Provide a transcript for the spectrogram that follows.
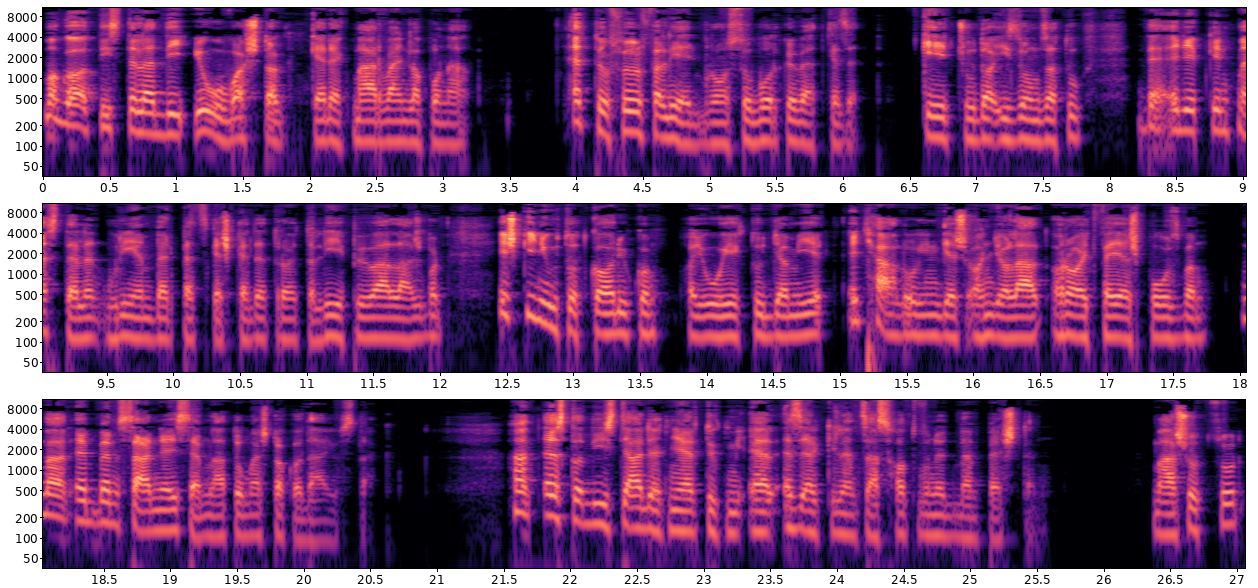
Maga a tiszteletdi jó vastag, kerek márványlaponál. Ettől fölfelé egy bronzszobor következett két csuda izomzatú, de egyébként mesztelen úriember peckeskedett rajta lépőállásban, és kinyújtott karjukon, a jó ég tudja miért, egy hálóinges angyal állt a rajtfejes pózban, már ebben szárnyai szemlátomást akadályozták. Hát ezt a dísztárgyat nyertük mi el 1965-ben Pesten. Másodszor,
